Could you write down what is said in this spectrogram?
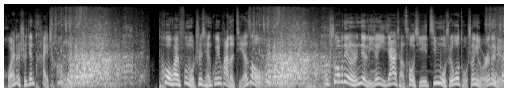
怀的时间太长了，破坏父母之前规划的节奏！说不定人家李靖一家想凑齐金木水火土生一轮呢，这个。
